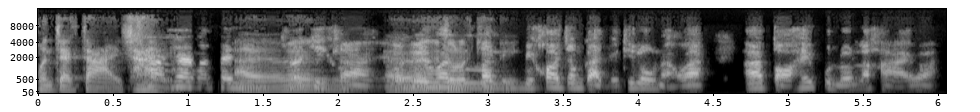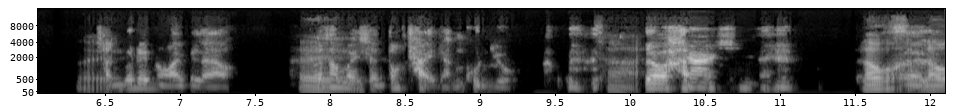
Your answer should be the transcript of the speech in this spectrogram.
คนแจกจ่ายใช่ใช่ใช่มันเป็นเออธุรกิจใช่เออก็คือมันธุรกิมัจนอีกมีข้อจำกัดอยู่ที่โรงหนังว่าอ่าต่อให้คุณลดราคาใช่ป่ะเออฉันก็ได้น้อยไปแล้วเออแล้วทำไมฉันต้องถ่ายหนังคุณอยู่ใช่ใช่ป่ะใช่ใช่แล้วเออแล้ว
